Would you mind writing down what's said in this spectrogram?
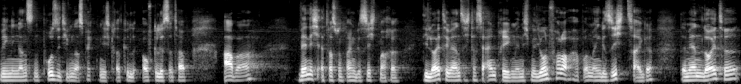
wegen den ganzen positiven Aspekten, die ich gerade gel- aufgelistet habe. Aber wenn ich etwas mit meinem Gesicht mache, die Leute werden sich das ja einprägen. Wenn ich Millionen Follower habe und mein Gesicht zeige, dann werden Leute,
